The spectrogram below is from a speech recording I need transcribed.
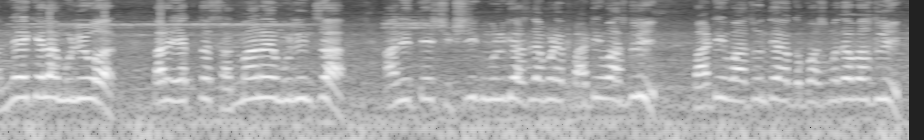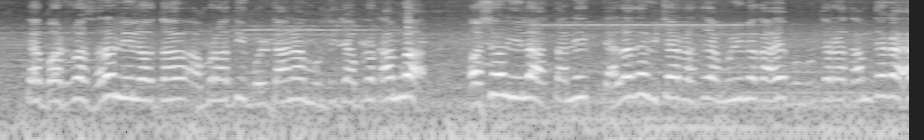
अन्याय केला मुलीवर कारण एक तर सन्मान आहे मुलींचा आणि ते शिक्षित मुलगी असल्यामुळे पाठी वाचली. पाठी वाचून त्या बसमध्ये बसली. त्या बसवर सरळ लिहिलं होतं अमरावती बुलढाणा मूर्तिजापूर कामगा असं लिहिलं असताना त्याला जर विचारलं असतं या मुलीनं काय मुर्द्याला थांबते का?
